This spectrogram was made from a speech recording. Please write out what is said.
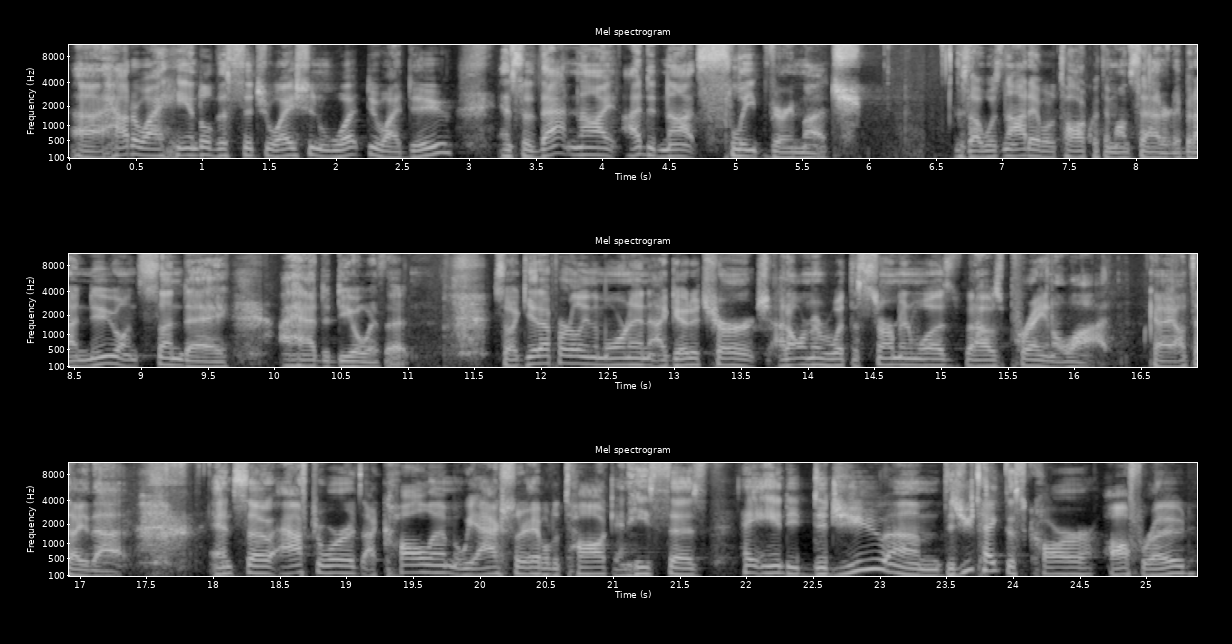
Uh, how do I handle this situation? What do I do? And so that night, I did not sleep very much because I was not able to talk with him on Saturday, but I knew on Sunday I had to deal with it. So I get up early in the morning, I go to church. I don't remember what the sermon was, but I was praying a lot. Okay, I'll tell you that. And so afterwards, I call him. We actually are able to talk, and he says, "Hey, Andy, did you um, did you take this car off road?"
